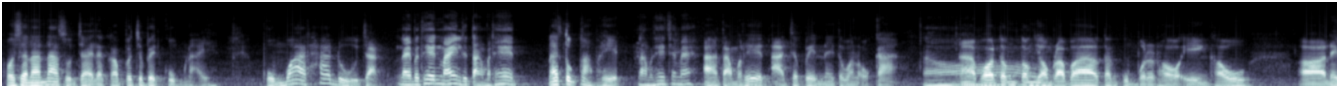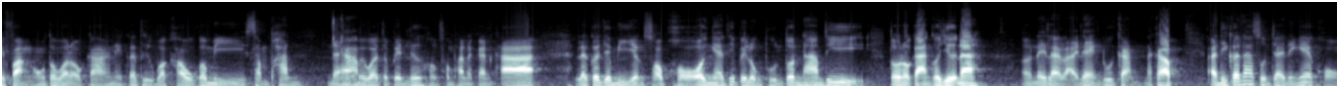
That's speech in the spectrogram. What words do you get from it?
เพราะฉะนั้นน่าสนใจแล้วครับว่าจะเป็นกลุ่มไหน ผมว่าถ้าดูจากในประเทศไหมหรือต่างประเทศน่าตรงต่างประเทศต่างประเทศใช่ไหมอ่าต่างประเทศอาจจะเป็นในตะวันออกกลางอ๋อออ่าเพราะต้องต้องยอมรับว่าทางกลุ่มปตทเองเขาอ่าในฝั่งของตะวันออกกลางเนี่ยก็ถือว่าเขาก็มีสัมพันธ์นะคครัรับบไม่ว่าจะเป็นเรื่องของสัมพันธ์ทางการค้า แล้วก็จะมีอย่างสอพออย่างเงี้ยที่ไปลงทุนต้นน้ำที่ตะวันออกกลางก็เยอะนะเอ่อ ในหลาย ๆ แหล่งด้วยกันนะครับ อันนี้ก็น่าสนใจในแง่ของ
